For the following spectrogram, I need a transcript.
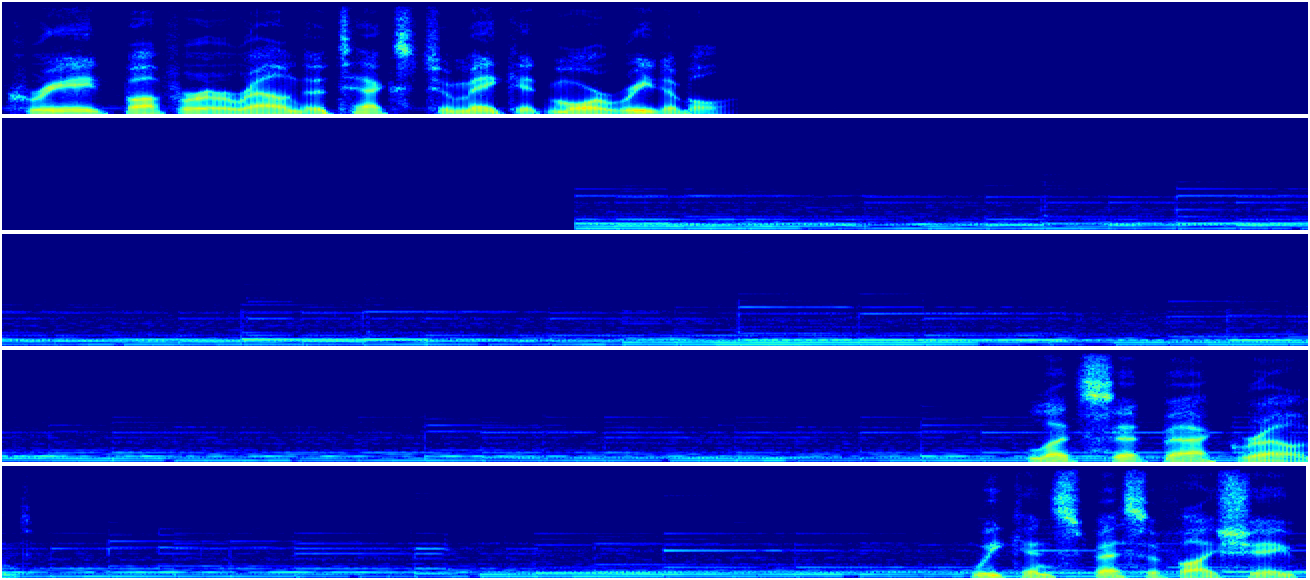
Create buffer around the text to make it more readable. Let's set background. We can specify shape,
